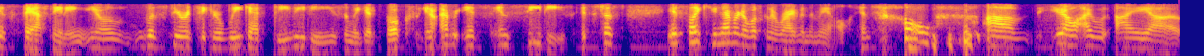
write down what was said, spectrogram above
it's fascinating. You know, with Spirit Seeker, we get DVDs and we get books. You know, every it's in CDs. It's just, it's like you never know what's going to arrive in the mail. And so, um, you know, I I uh,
